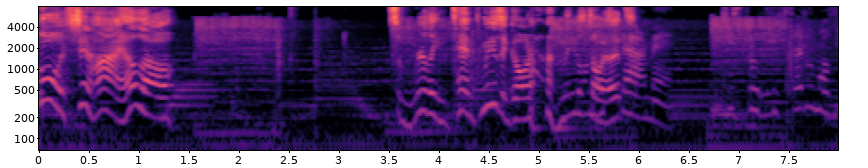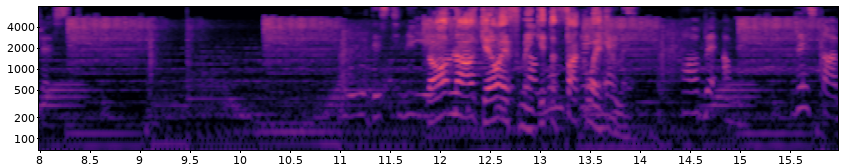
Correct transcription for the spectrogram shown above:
Holy shit, hi, hello! Some really intense music going on in these toilets. Starman. Destroy Serum of Rest. Your destination Don't knock, get away from me, get the fuck away from me. The hour.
